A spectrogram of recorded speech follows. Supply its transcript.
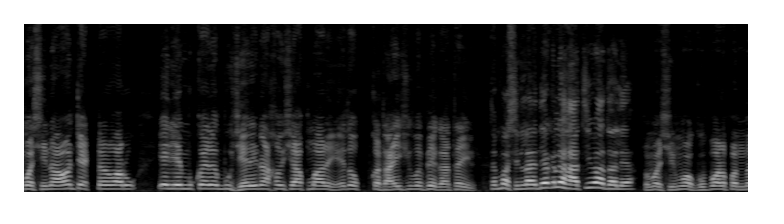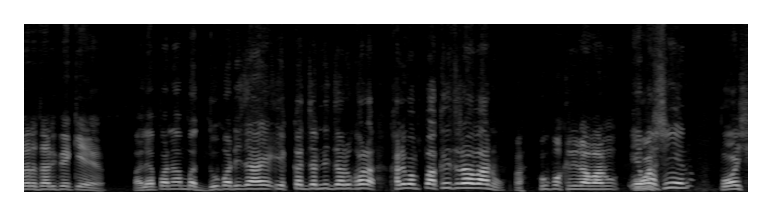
મશીન આવે ને ટ્રેક્ટર વાળું એ રે મૂકાઈને બુઝેરી નાખો શાપ મારે. એ તો કઢાઈ છું ભેગા થઈને. તો મશીન લાવી દે એટલે સાચી વાત હલે તો મશીનમાં અઘું પડે પંદર હજાર રૂપિયા કે. અલે પણ આ બધું પડી જાય એક જ જણની જરૂર ખરા. ખાલી પકડી જ રહેવાનું. હું પકડી રહેવાનું? એ મશીન. પોશ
